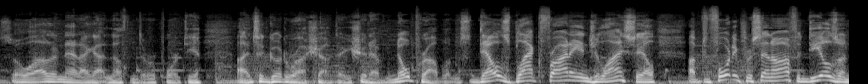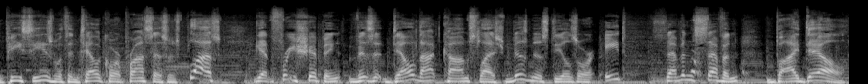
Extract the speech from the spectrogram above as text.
So other than that, I got nothing to report to you. Uh, it's a good rush out there. You should have no problems. Dell's Black Friday and July sale, up to 40% off and deals on PCs with Intel Core processors. Plus, get free shipping. Visit Dell.com slash business deals or 877 by Dell.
